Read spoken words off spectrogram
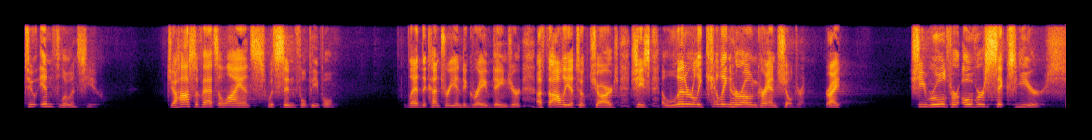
to influence you? Jehoshaphat's alliance with sinful people led the country into grave danger. Athaliah took charge. She's literally killing her own grandchildren, right? She ruled for over six years.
